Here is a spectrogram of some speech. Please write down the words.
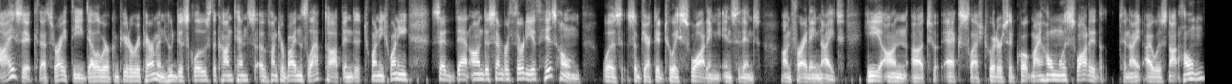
Isaac, that's right, the Delaware computer repairman who disclosed the contents of Hunter Biden's laptop in 2020, said that on December 30th, his home was subjected to a swatting incident on Friday night. He on uh, X slash Twitter said, "quote My home was swatted tonight. I was not home,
